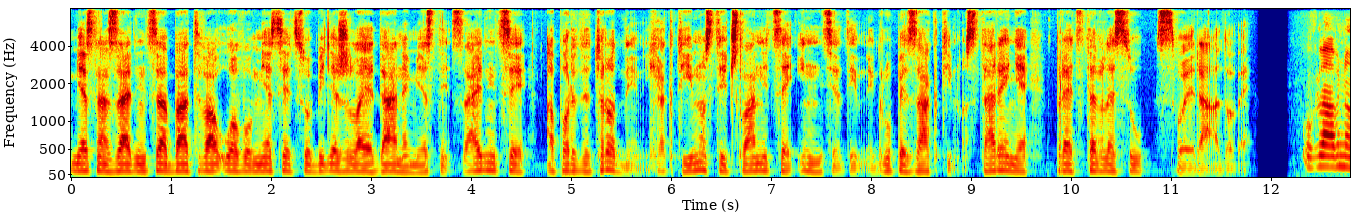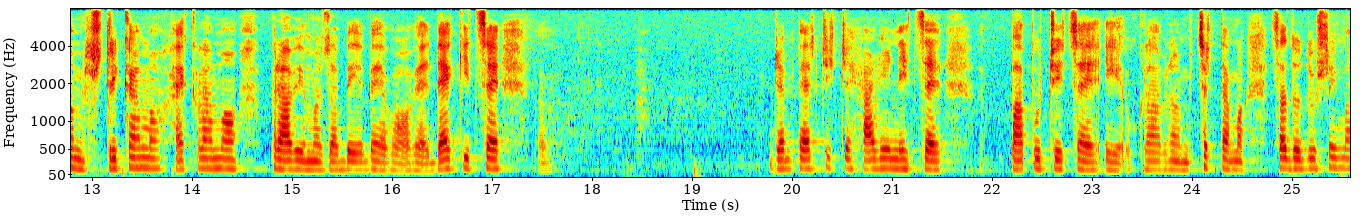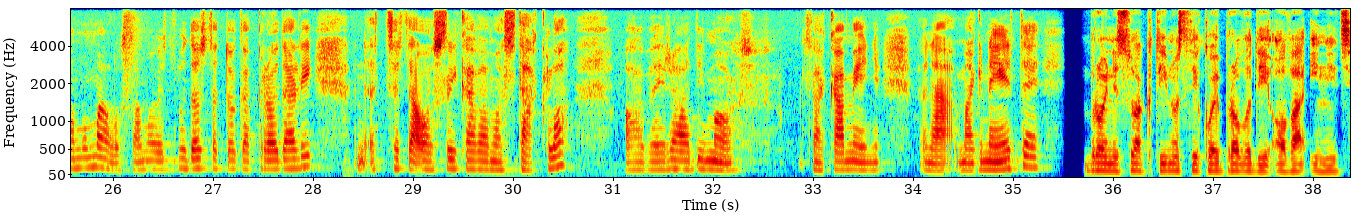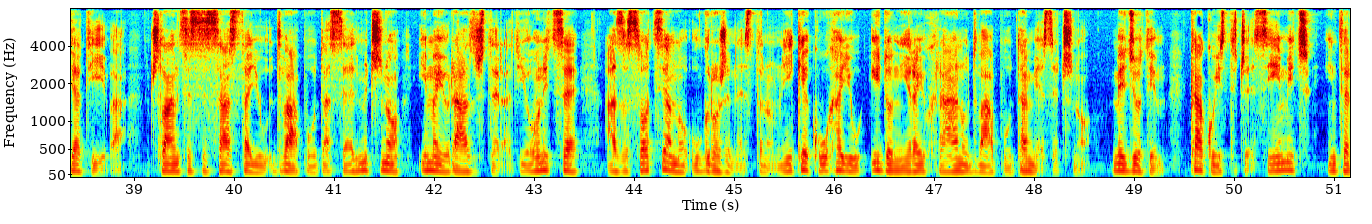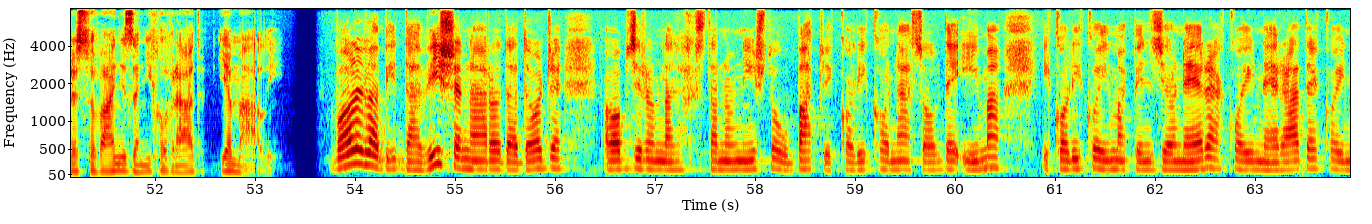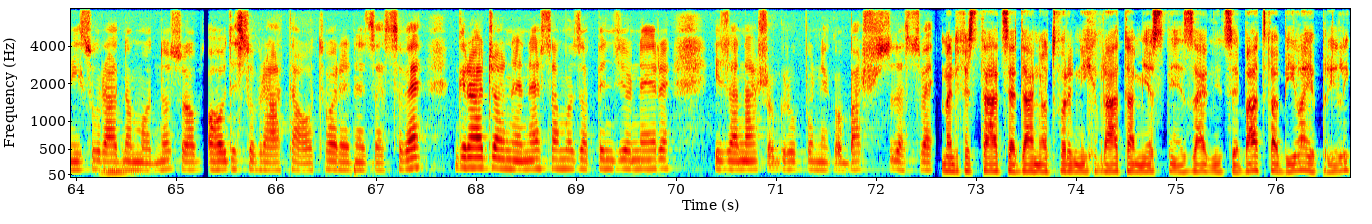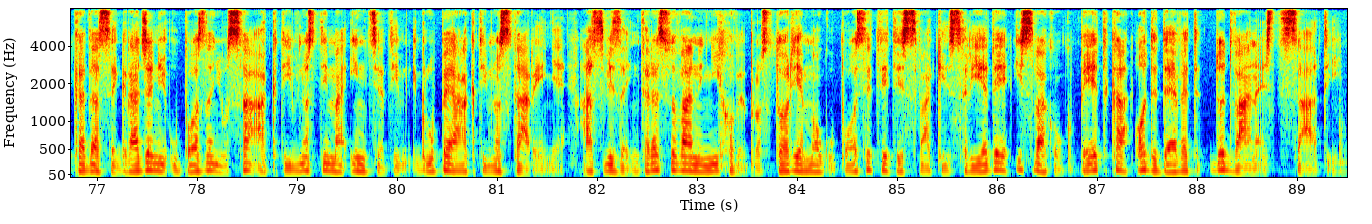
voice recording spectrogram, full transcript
Mjesna zajednica Batva u ovom mjesecu obilježila je dane mjesne zajednice, a pored trodnevnih aktivnosti članice inicijativne grupe za aktivno starenje predstavile su svoje radove. Uglavnom štrikamo, heklamo, pravimo za bebe ove dekice, džemperčiće, haljinice, papučice i uglavnom crtamo. Sad do duše imamo malo samo, već smo dosta toga prodali. Crta oslikavamo staklo, ovaj, radimo na kamenje, na magnete. Brojne su aktivnosti koje provodi ova inicijativa. Člance se sastaju dva puta sedmično, imaju različite radionice, a za socijalno ugrožene stanovnike kuhaju i doniraju hranu dva puta mjesečno. Međutim, kako ističe Simić, interesovanje za njihov rad je mali. Volela bi da više naroda dođe obzirom na stanovništvo u Batvi koliko nas ovde ima i koliko ima penzionera koji ne rade, koji nisu u radnom odnosu. Ovde su vrata otvorene za sve građane, ne samo za penzionere i za našu grupu, nego baš za sve. Manifestacija Danja otvorenih vrata mjesne zajednice Batva bila je prilika da se građani upoznaju sa aktivnostima inicijativne grupe Aktivno starenje, a svi zainteresovani njihove prostorije mogu posjetiti svake srijede i svakog petka od 9 do 12 sati.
